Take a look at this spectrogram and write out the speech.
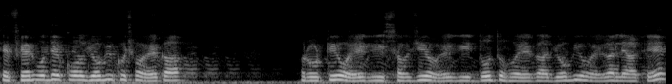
ਤੇ ਫਿਰ ਉਹਦੇ ਕੋਲ ਜੋ ਵੀ ਕੁਝ ਹੋਏਗਾ, ਰੋਟੀ ਹੋਏਗੀ, ਸਬਜ਼ੀ ਹੋਏਗੀ, ਦੁੱਧ ਹੋਏਗਾ, ਜੋ ਵੀ ਹੋਏਗਾ ਲਿਆ ਕੇ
